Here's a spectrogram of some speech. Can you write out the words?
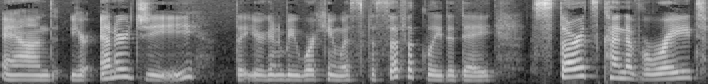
And your energy that you're going to be working with specifically today starts kind of right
